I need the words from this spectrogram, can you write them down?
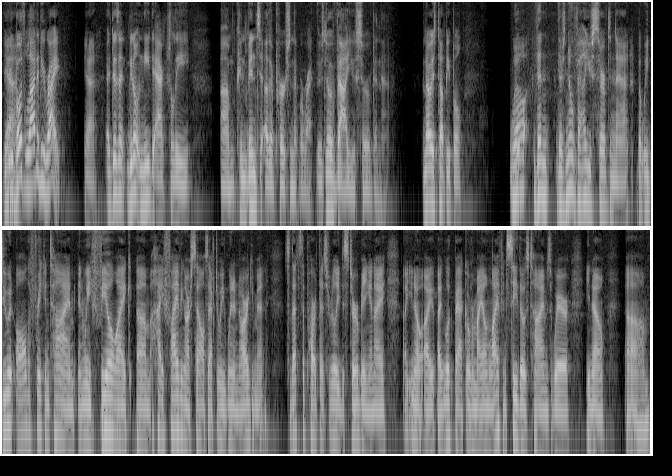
Yeah. You're both allowed to be right. Yeah. It doesn't. We don't need to actually um, convince the other person that we're right. There's no value served in that. And I always tell people, Well, then there's no value served in that, but we do it all the freaking time, and we feel like um, high fiving ourselves after we win an argument. So that's the part that's really disturbing. And I, I you know, I, I look back over my own life and see those times where you know. Um,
